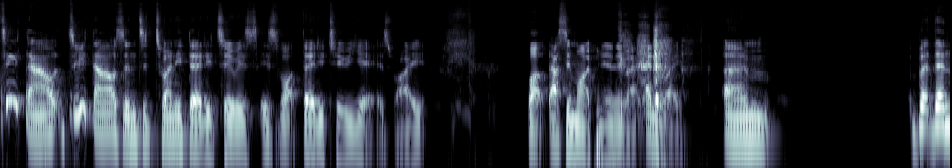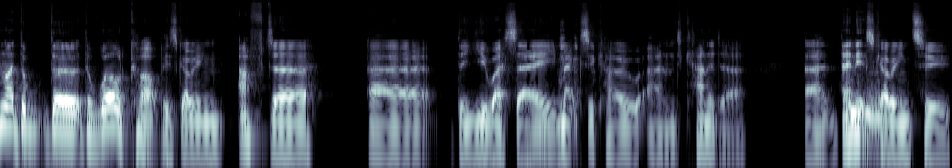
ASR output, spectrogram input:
2000, 2000 to 2032 is is what 32 years, right? Well, that's in my opinion, anyway. Anyway, um, but then like the the the World Cup is going after uh, the USA, Mexico, and Canada. Uh, then mm-hmm. it's going to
